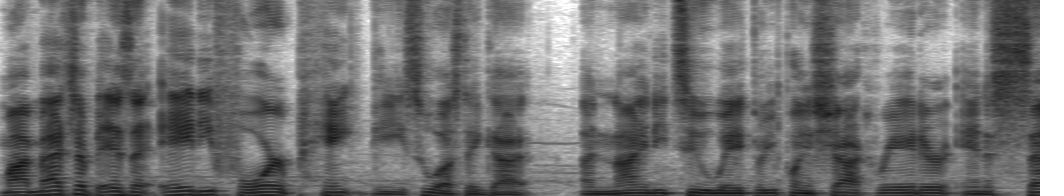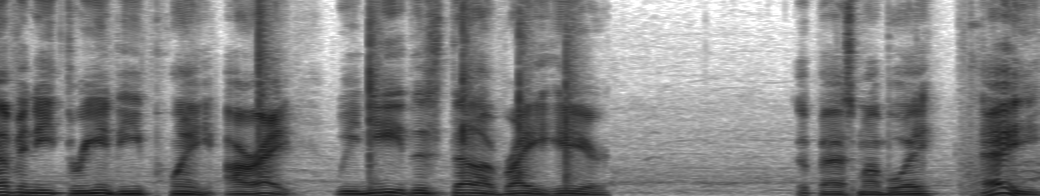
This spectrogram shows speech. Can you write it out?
My matchup is an 84 paint beast. Who else they got? A 92 way three point shot creator and a 73 and D point. All right, we need this dub right here. Good pass, my boy. Hey.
